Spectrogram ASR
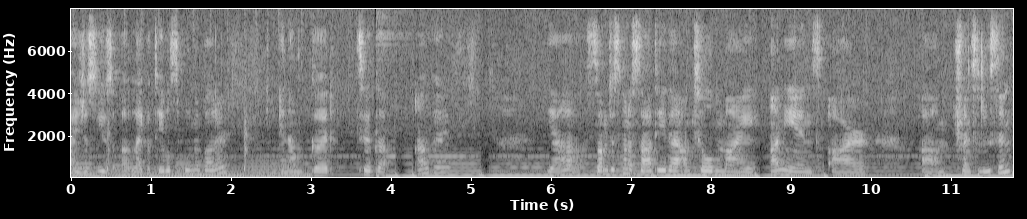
I just use uh, like a tablespoon of butter and I'm good to go. Okay. Yeah, so I'm just gonna saute that until my onions are um, translucent.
